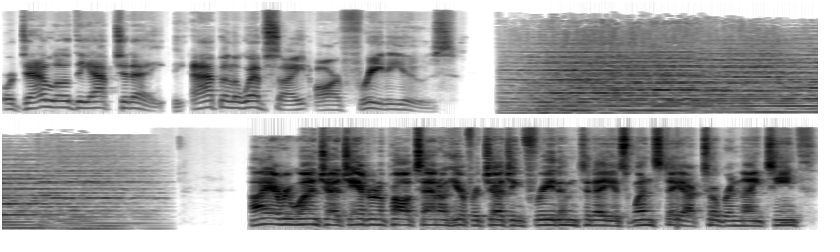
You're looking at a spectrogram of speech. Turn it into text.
or download the app today. The app and the website are free to use. Hi, everyone. Judge Andrew Napolitano here for Judging Freedom. Today is Wednesday, October 19th,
